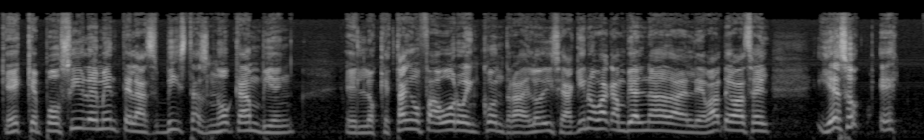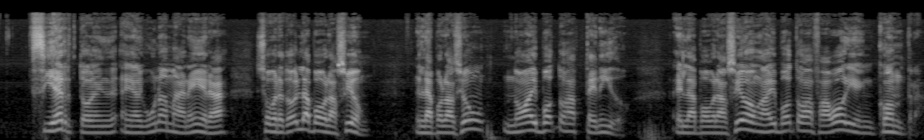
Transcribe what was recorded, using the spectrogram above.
que es que posiblemente las vistas no cambien en los que están en favor o en contra. Él lo dice, aquí no va a cambiar nada, el debate va a ser... Y eso es cierto en, en alguna manera, sobre todo en la población. En la población no hay votos abstenidos. En la población hay votos a favor y en contra.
